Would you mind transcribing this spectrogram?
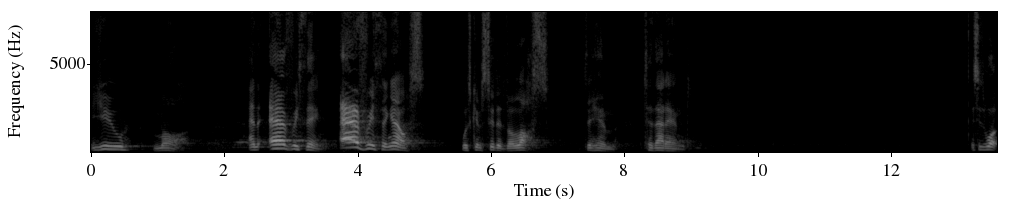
you more. And everything, everything else was considered a loss to him to that end. This is what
